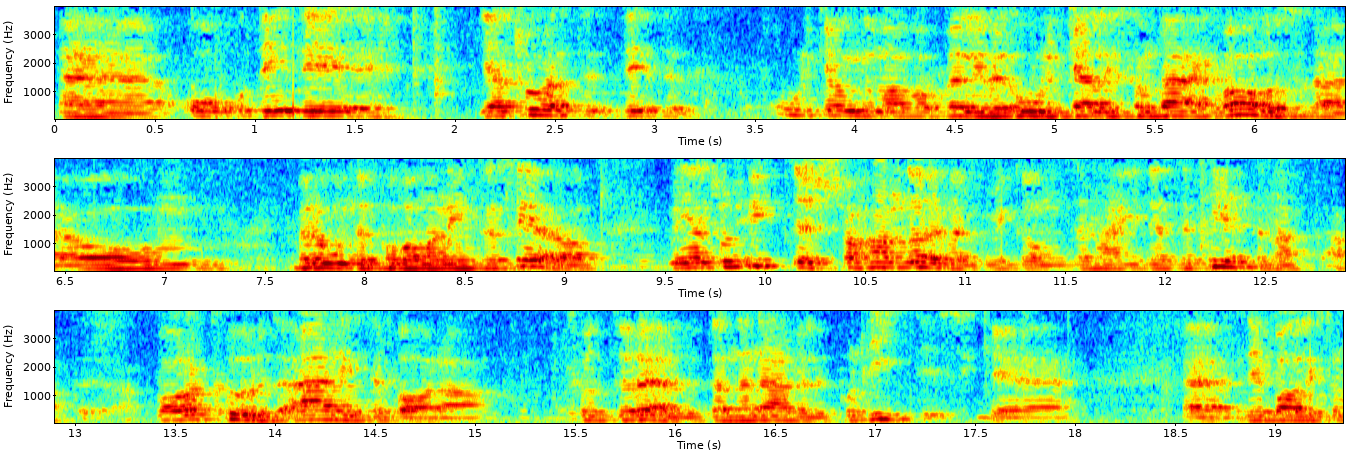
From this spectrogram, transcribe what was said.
Eh, och, och det, det, jag tror att det, det, olika ungdomar väljer väl olika liksom, vägval och sådär. Mm, beroende på vad man är intresserad av. Men jag tror ytterst så handlar det väldigt mycket om den här identiteten. Att, att, att vara kurd är inte bara kulturell utan den är väldigt politisk. Eh, eh, det är bara liksom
